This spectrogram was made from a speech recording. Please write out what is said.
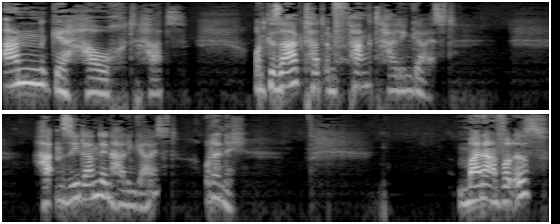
angehaucht hat und gesagt hat, empfangt Heiligen Geist, hatten sie dann den Heiligen Geist oder nicht? Meine Antwort ist,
